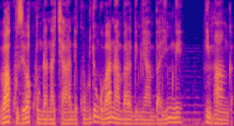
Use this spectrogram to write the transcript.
bakuze bakundana cyane ku buryo ngo banambaraga imyambaro imwe nk'impanga.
